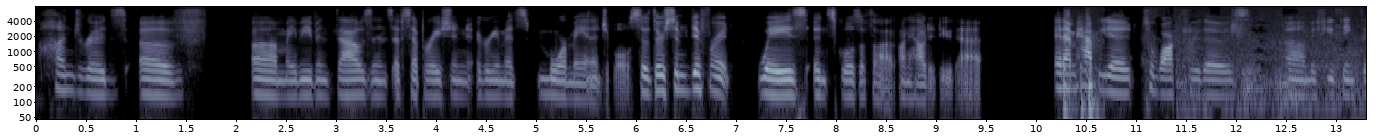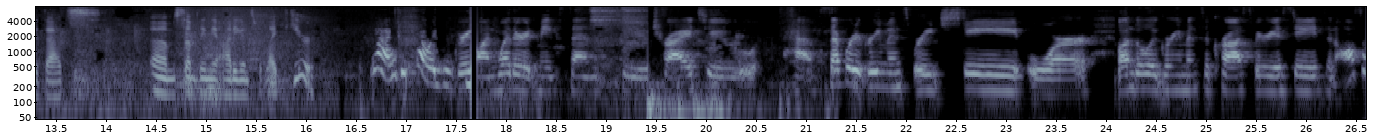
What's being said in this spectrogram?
hundreds of um, maybe even thousands of separation agreements more manageable. So there's some different ways and schools of thought on how to do that. And I'm happy to to walk through those um, if you think that that's um, something the audience would like to hear. Yeah, I think that would be great on whether it makes sense to try to have separate agreements for each state or bundle agreements across various states and also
